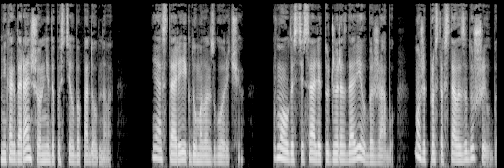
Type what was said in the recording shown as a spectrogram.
Никогда раньше он не допустил бы подобного. «Я старик», — думал он с горечью. В молодости Салли тут же раздавил бы жабу, может, просто встал и задушил бы.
